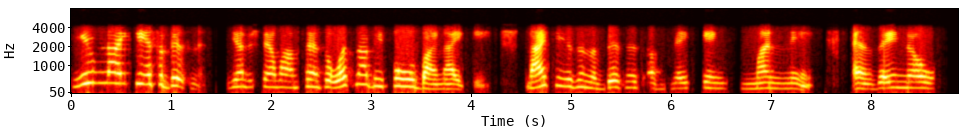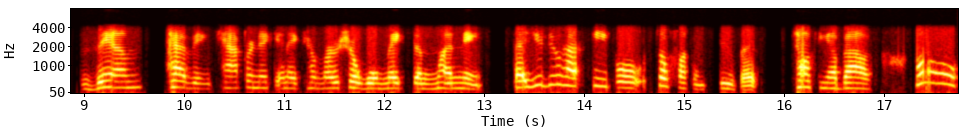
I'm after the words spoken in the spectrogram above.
You, Nike, it's a business. You understand what I'm saying? So, let's not be fooled by Nike. Nike is in the business of making money. And they know them having Kaepernick in a commercial will make them money. That you do have people so fucking stupid talking about, oh,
